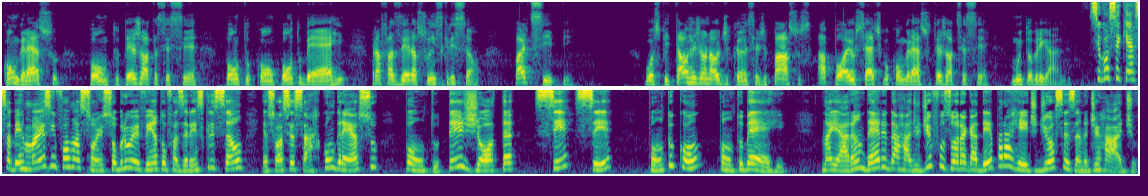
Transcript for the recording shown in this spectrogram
congresso.tjcc.com.br para fazer a sua inscrição. Participe! O Hospital Regional de Câncer de Passos apoia o 7 Congresso TJCC. Muito obrigado. Se você quer saber mais informações sobre o evento ou fazer a inscrição, é só acessar congresso.tjcc.com.br. Nayara Andere, da Rádio Difusor HD para a Rede Diocesana de Rádio.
